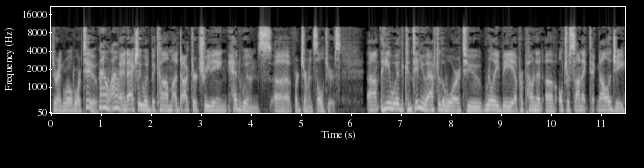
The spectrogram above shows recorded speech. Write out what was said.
during World War II. Oh, wow. And actually would become a doctor treating head wounds uh, for German soldiers. Um, he would continue after the war to really be a proponent of ultrasonic technology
